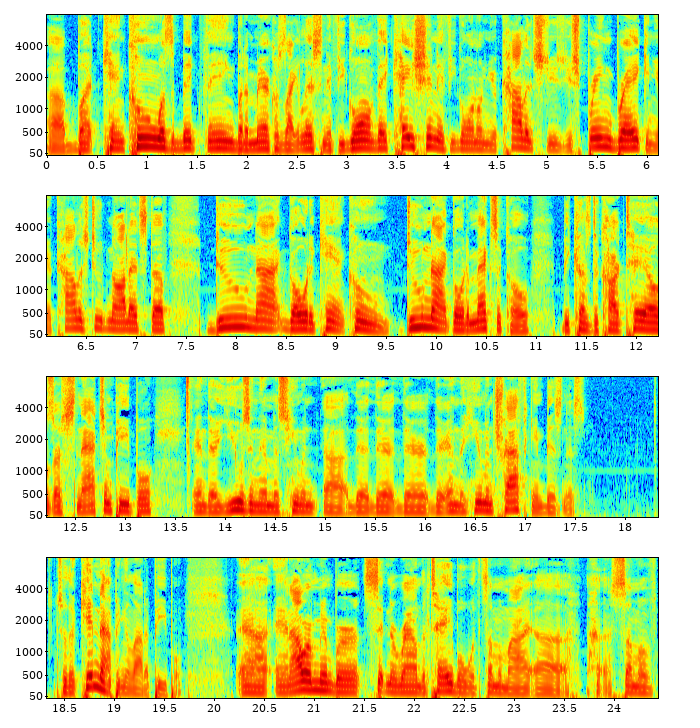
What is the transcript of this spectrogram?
uh, but Cancun was a big thing. But America was like, listen, if you go on vacation, if you're going on your college, your spring break, and your college student, all that stuff, do not go to Cancun do not go to Mexico because the cartels are snatching people and they're using them as human. Uh, they're they're they're they're in the human trafficking business. So they're kidnapping a lot of people, uh, and I remember sitting around the table with some of my uh, some of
